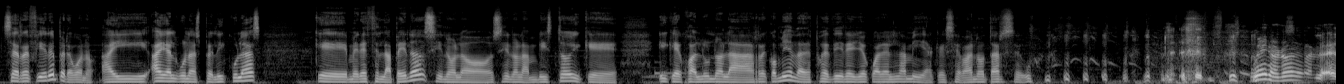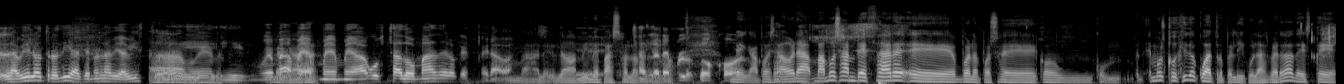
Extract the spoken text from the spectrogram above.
se refiere, pero bueno, hay, hay algunas películas que merecen la pena si no lo si no la han visto y que y que Juan Luno la recomienda después diré yo cuál es la mía que se va a notar seguro Bueno, no, la, vi el otro día, que no la había visto, Ah, ¿eh? y- bueno. y, me, Venga, me- va. me- me ha gustado más de lo que esperaba. Vale, no, a mí me pasó lo mismo. los dos con- venga pues con- ahora vamos a empezar eh, bueno pues eh, con, con- hemos cogido cuatro películas verdad de este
